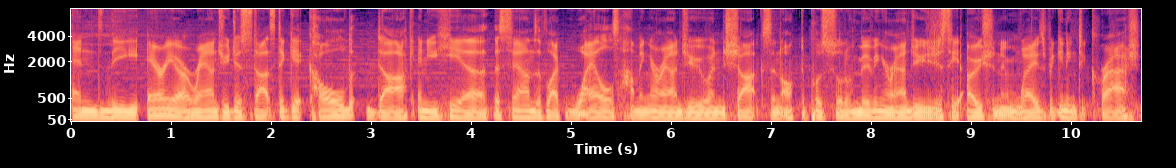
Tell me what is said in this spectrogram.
and the area around you just starts to get cold, dark, and you hear the sounds of like whales humming around you and sharks and octopus sort of moving around you. You just see ocean and waves beginning to crash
